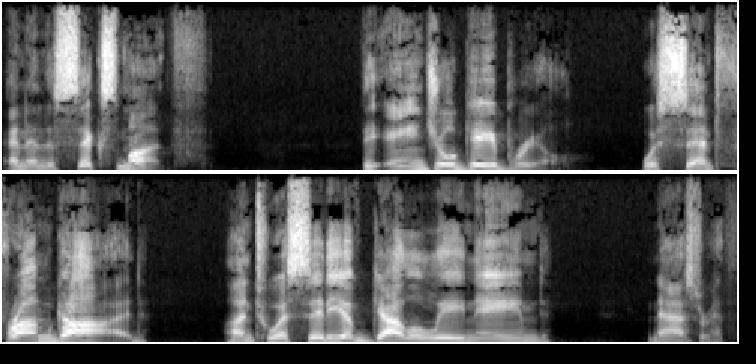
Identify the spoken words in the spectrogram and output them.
And in the sixth month, the angel Gabriel was sent from God unto a city of Galilee named Nazareth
